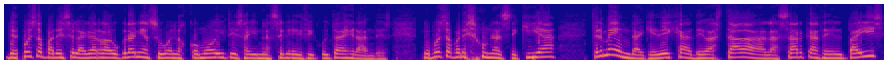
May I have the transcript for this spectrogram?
Después aparece la guerra de Ucrania, suben los commodities, hay una serie de dificultades grandes. Después aparece una sequía tremenda que deja devastada las arcas del país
